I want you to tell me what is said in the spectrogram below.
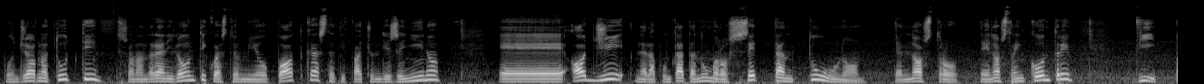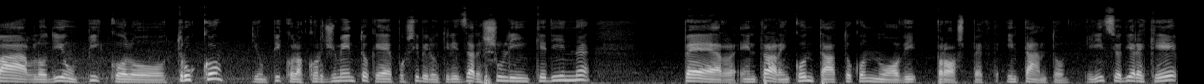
Buongiorno a tutti, sono Andrea Nilonti, questo è il mio podcast, ti faccio un disegnino e oggi nella puntata numero 71 del nostro, dei nostri incontri vi parlo di un piccolo trucco, di un piccolo accorgimento che è possibile utilizzare su LinkedIn per entrare in contatto con nuovi prospect. Intanto inizio a dire che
